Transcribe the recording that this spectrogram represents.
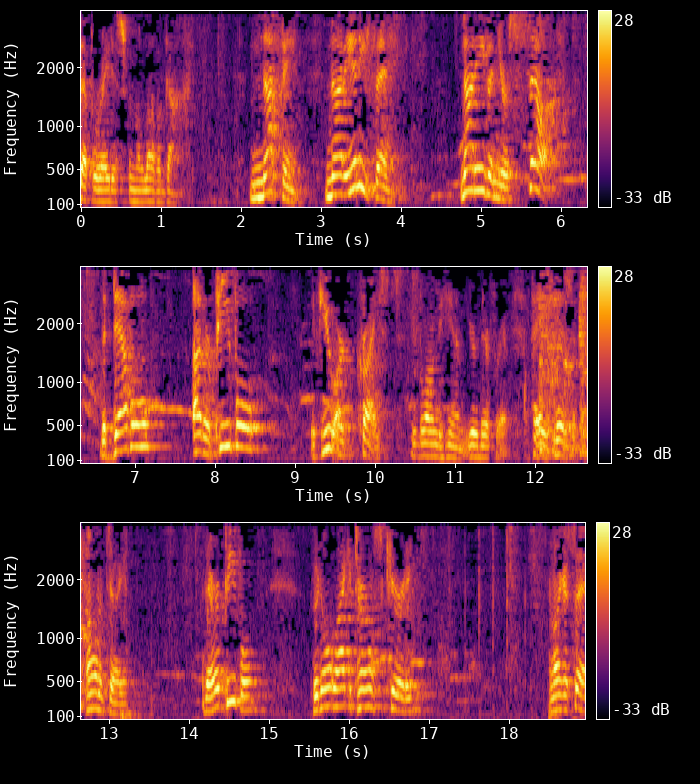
separate us from the love of God. Nothing. Not anything. Not even yourself. The devil, other people. If you are Christ, you belong to Him. You're there forever. Hey, listen, I want to tell you. There are people who don't like eternal security. And like I say,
